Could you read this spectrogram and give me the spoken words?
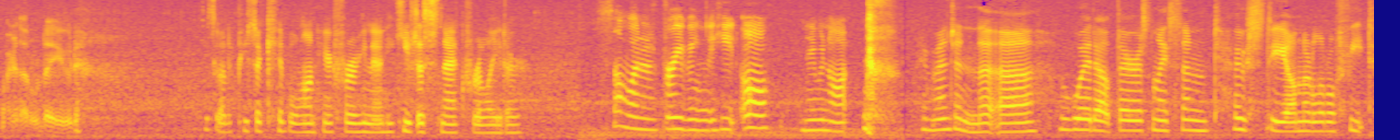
Poor little dude. He's got a piece of kibble on here for, you know, he keeps a snack for later. Someone is breathing the heat. Oh, maybe not. I imagine the uh, wood out there is nice and toasty on their little feet.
